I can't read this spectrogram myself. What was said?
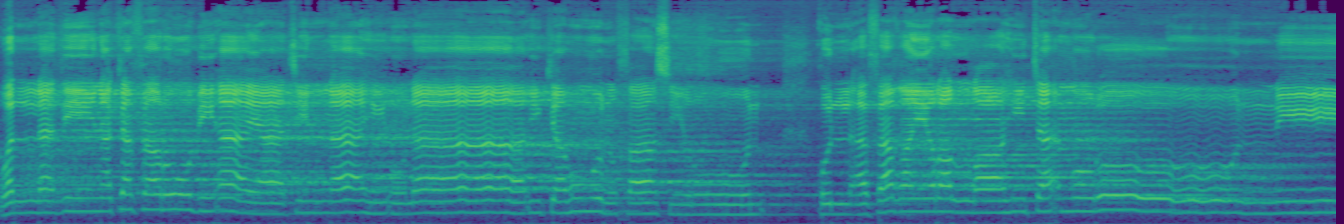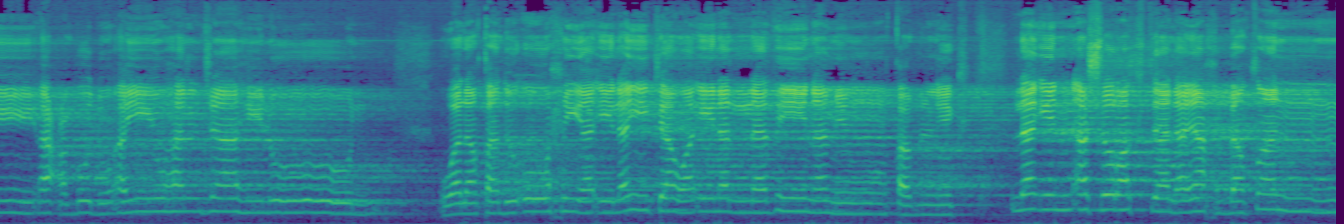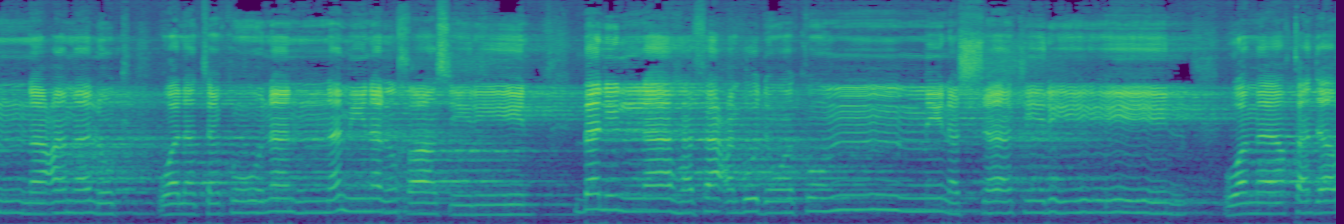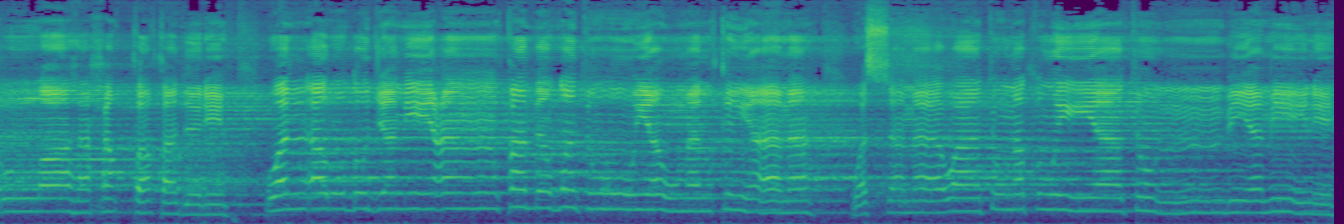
والذين كفروا بآيات الله أولئك هم الخاسرون. قل أفغير الله تأمروني أعبد أيها الجاهلون. ولقد أوحي إليك وإلى الذين من قبلك. لئن أشركت ليحبطن عملك. ولتكونن من الخاسرين. بل الله فاعبد وكن من الشاكرين. وما قدروا الله حق قدره. والأرض جميعا قبضته يوم القيامة. والسماوات مطويات بيمينه.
